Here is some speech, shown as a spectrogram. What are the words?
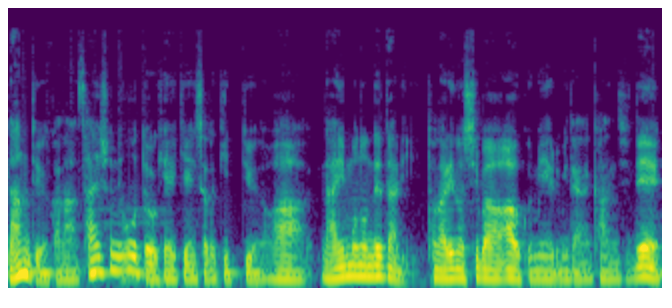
何て言うのかな最初に大手を経験した時っていうのはないものねだり隣の芝は青く見えるみたいな感じで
